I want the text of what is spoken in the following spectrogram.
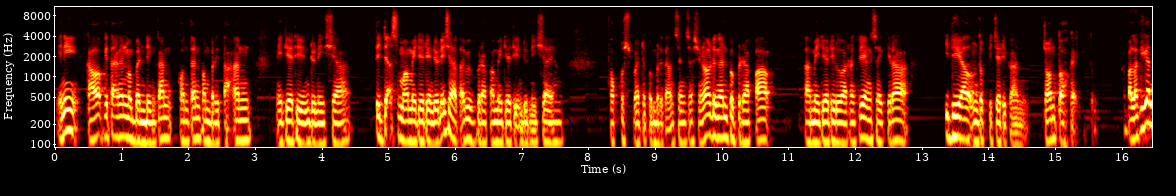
ini kalau kita ingin membandingkan konten pemberitaan media di Indonesia tidak semua media di Indonesia tapi beberapa media di Indonesia yang fokus pada pemberitaan sensasional dengan beberapa uh, media di luar negeri yang saya kira ideal untuk dijadikan contoh kayak gitu. Apalagi kan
